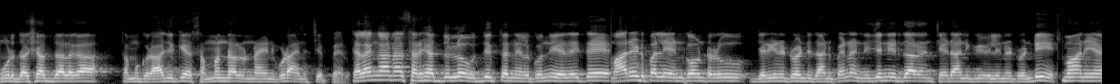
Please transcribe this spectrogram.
మూడు దశాబ్దాలుగా తమకు రాజకీయ సంబంధాలు ఉన్నాయని కూడా ఆయన చెప్పారు. తెలంగాణ సరిహద్దుల్లో ఉద్రిక్తత నెలకొంది. ఏదైతే మారేడుపల్లి ఎన్కౌంటర్ జరిగినటువంటి దానిపైన నిజ నిర్ధారణ చేయడానికి వెళ్ళినటువంటి ఉస్మానియా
